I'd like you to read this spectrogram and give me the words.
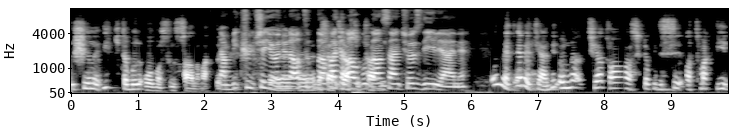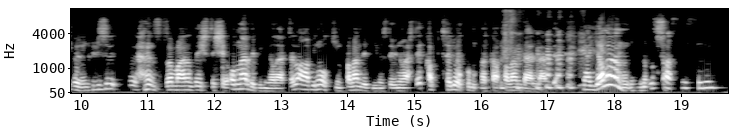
ışığını ilk kitabı olmasını sağlamaktır. Yani bir külçeyi e, önüne atıp da hadi al buradan tabii, sen çöz değil yani. Evet, evet yani bir önüne tiyatro ansiklopedisi atmak değil önüne. Bizi zamanında işte şey, onlar da bilmiyorlar tabii. Abi ne okuyayım falan dediğimizde üniversite kapitali oku mutlaka falan derlerdi. yani yalan. Aslında senin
